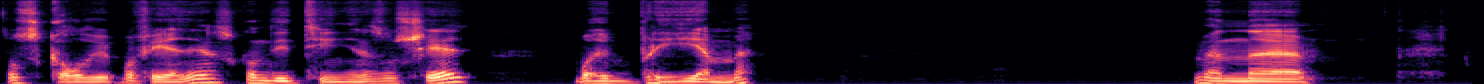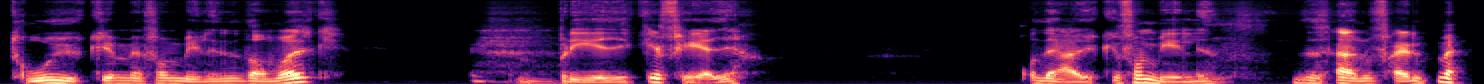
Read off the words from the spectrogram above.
Nå skal vi på ferie, så kan de tingene som skjer, bare bli hjemme. Men eh, to uker med familien i Danmark blir ikke ferie. Og det er jo ikke familien det er noe feil med.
